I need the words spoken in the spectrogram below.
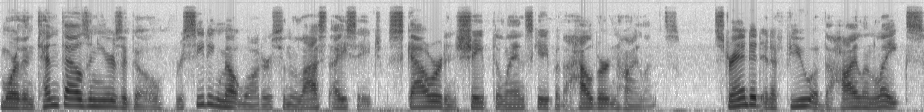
More than 10,000 years ago, receding meltwaters from the last ice age scoured and shaped the landscape of the Haliburton Highlands. Stranded in a few of the highland lakes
